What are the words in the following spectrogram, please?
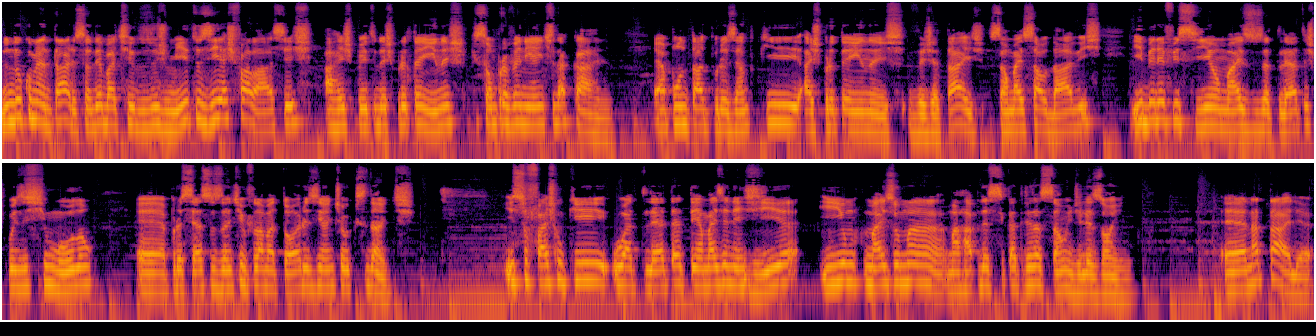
No documentário são debatidos os mitos e as falácias a respeito das proteínas que são provenientes da carne. É apontado, por exemplo, que as proteínas vegetais são mais saudáveis e beneficiam mais os atletas, pois estimulam é, processos anti-inflamatórios e antioxidantes. Isso faz com que o atleta tenha mais energia e um, mais uma, uma rápida cicatrização de lesões. É, Natália,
